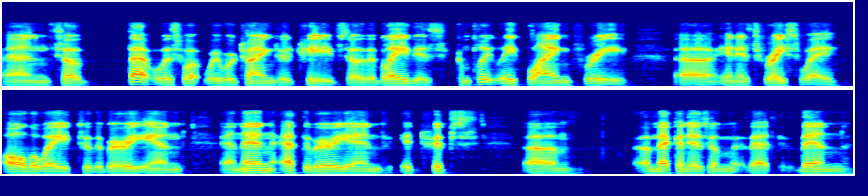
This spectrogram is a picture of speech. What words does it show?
and so that was what we were trying to achieve. So the blade is completely flying free uh, in its raceway all the way to the very end, and then at the very end, it trips um, a mechanism that then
